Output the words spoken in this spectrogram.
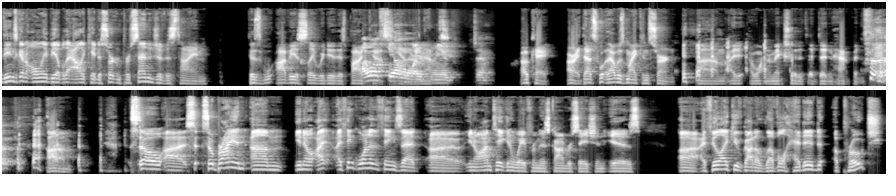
Dean's going to only be able to allocate a certain percentage of his time because obviously we do this podcast. I won't steal away from you, Jim. Okay. All right. That's what that was my concern. Um, I, I want to make sure that that didn't happen. um, so, uh, so, so Brian, um, you know, I, I think one of the things that, uh, you know, I'm taking away from this conversation is, uh, I feel like you've got a level headed approach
